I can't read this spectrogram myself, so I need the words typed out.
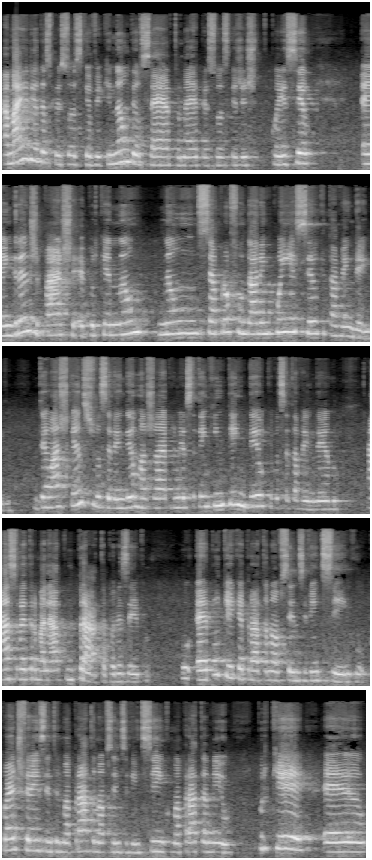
a maioria das pessoas que eu vi que não deu certo, né, pessoas que a gente conheceu, é, em grande parte é porque não não se aprofundaram em conhecer o que está vendendo. Então, eu acho que antes de você vender uma joia, primeiro você tem que entender o que você está vendendo, ah, você vai trabalhar com prata, por exemplo. É, por que, que é prata 925? Qual é a diferença entre uma prata 925 e uma prata 1000? Porque é,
